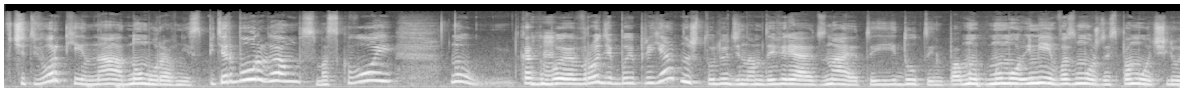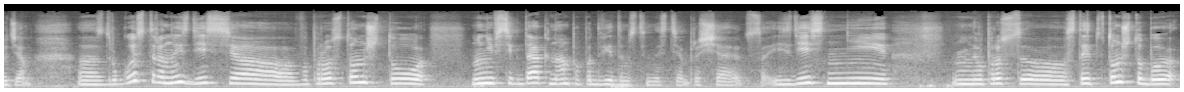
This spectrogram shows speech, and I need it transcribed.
в четверке на одном уровне с Петербургом, с Москвой, ну, как угу. бы вроде бы приятно, что люди нам доверяют, знают и идут, и мы, мы имеем возможность помочь людям. А с другой стороны, здесь а, вопрос в том, что ну, не всегда к нам по подведомственности обращаются. И здесь не вопрос э, стоит в том, чтобы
